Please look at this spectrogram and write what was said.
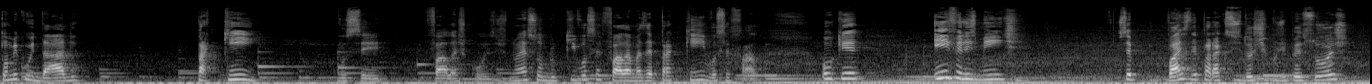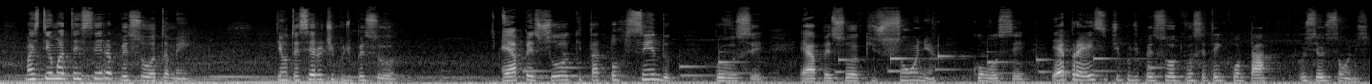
tome cuidado para quem você fala as coisas. Não é sobre o que você fala, mas é para quem você fala. Porque, infelizmente, você vai se deparar com esses dois tipos de pessoas, mas tem uma terceira pessoa também. Tem um terceiro tipo de pessoa. É a pessoa que está torcendo por você. É a pessoa que sonha com você. E é para esse tipo de pessoa que você tem que contar os seus sonhos.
